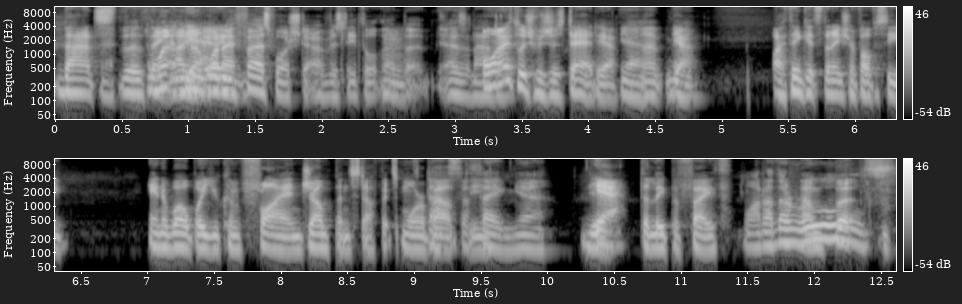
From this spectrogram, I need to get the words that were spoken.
That's the thing. when, I know yeah, when I first watched it, I obviously thought that, Mm. but as an Oh, adult, I thought she was just dead. Yeah. Yeah, Um, yeah. yeah. I think it's the nature of obviously in a world where you can fly and jump and stuff. It's more that's about the, the, thing. Yeah. Yeah. the leap of faith. What are the Um, but- rules?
